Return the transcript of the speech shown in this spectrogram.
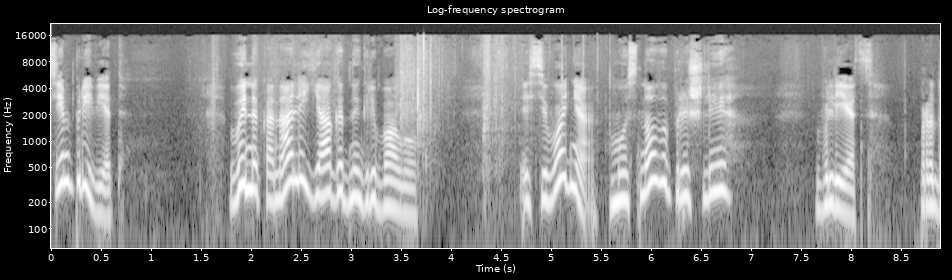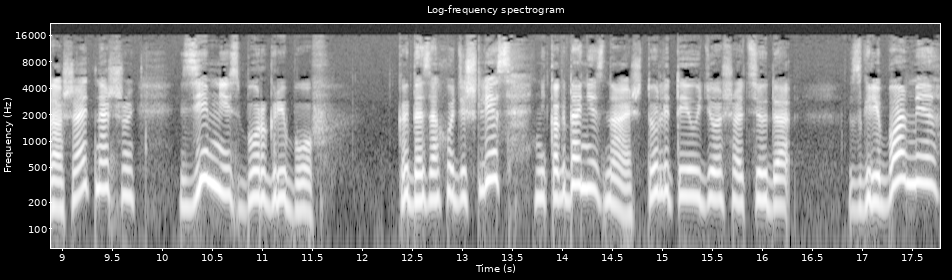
Всем привет! Вы на канале Ягодный Гриболов. И сегодня мы снова пришли в лес продолжать наш зимний сбор грибов. Когда заходишь в лес, никогда не знаешь, то ли ты уйдешь отсюда с грибами,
